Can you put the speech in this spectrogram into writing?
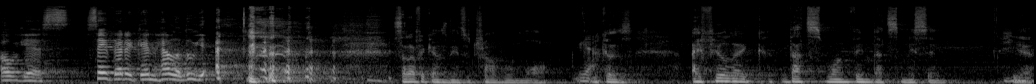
Oh, yes. Say that again. Hallelujah. South Africans need to travel more. Yeah. Because I feel like that's one thing that's missing here.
